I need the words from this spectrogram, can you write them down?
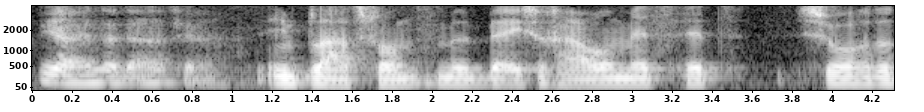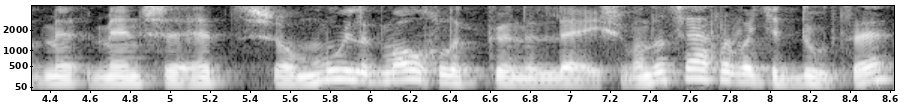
Ja, inderdaad. Ja. In plaats van me bezighouden met het zorgen dat me- mensen het zo moeilijk mogelijk kunnen lezen. Want dat is eigenlijk wat je doet. Hè? Ja.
